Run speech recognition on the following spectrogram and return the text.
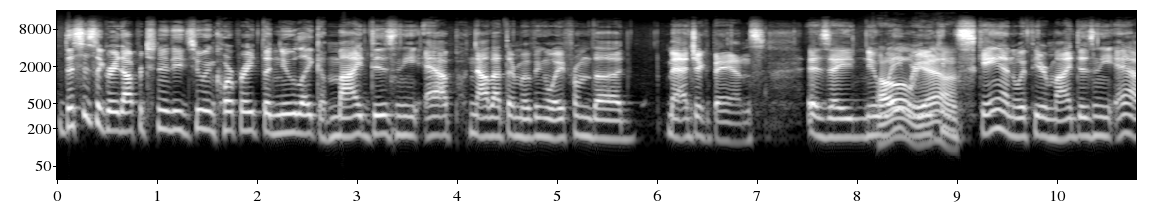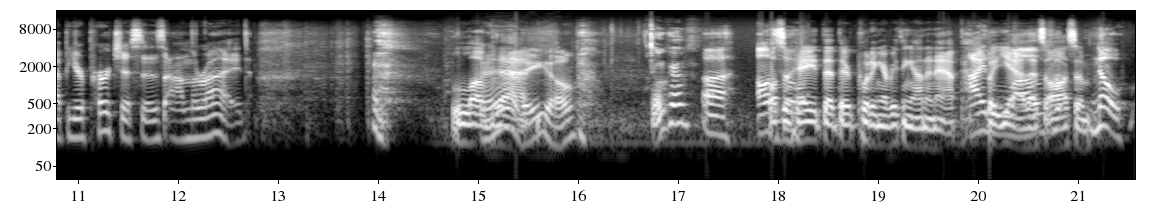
this is a great opportunity to incorporate the new like My Disney app now that they're moving away from the magic bands. Is a new way Oh, where you can scan with your My Disney app your purchases on the ride. love Yeah, that. there you go. okay uh, Also, Also, hate that they're putting everything on an app. I but yeah, that's awesome. No,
